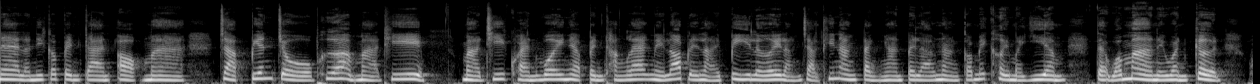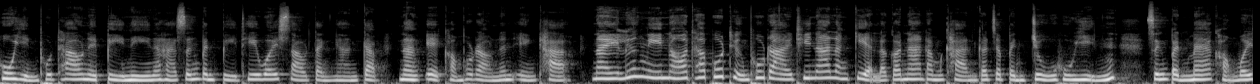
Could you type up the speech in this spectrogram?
แน่ๆ แล้วนี่ก็เป็นการออกมาจากเปี้ยนโจเพื่อมาที่ มาที่แควนเวยเนี่ยเป็นครั้งแรกในรอบหลายๆ ปีเลย หลังจากที่นางแต่งงานไปแล้วนางก็ไม่เคยมาเยี่ยม แต่ว่ามาในวันเกิดฮูหยินผู้เท่าในปีนี้นะคะ ซึ่งเป็นปีที่เว่ยเซาแต่งงานกับนางเอกของพวกเรานั่นเองค่ะในเรื่องนี้เนาะถ้าพูดถึงผู้ร้ายที่น่ารังเกียจแล้วก็น่าดำคาญก็จะเป็นจูฮูหยิน ซึ่งเป็นแม่ของเว่ย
